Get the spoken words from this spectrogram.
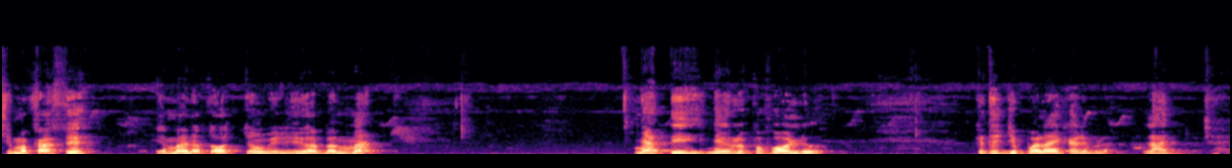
Terima kasih. Yang mana tonton video Abang Mat. Nanti jangan lupa follow. Kita jumpa lain kali pula. Like.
